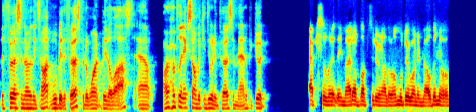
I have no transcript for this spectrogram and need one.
the first and only time. It will be the first, but it won't be the last. Uh, hopefully, next time we can do it in person, man. It'd be good. Absolutely, mate. I'd love to do another one. We'll do one in Melbourne or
